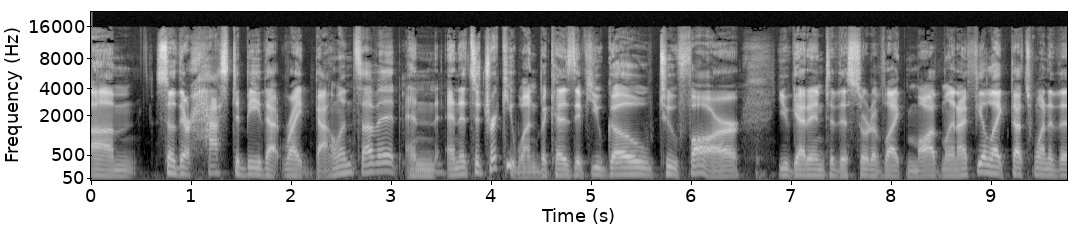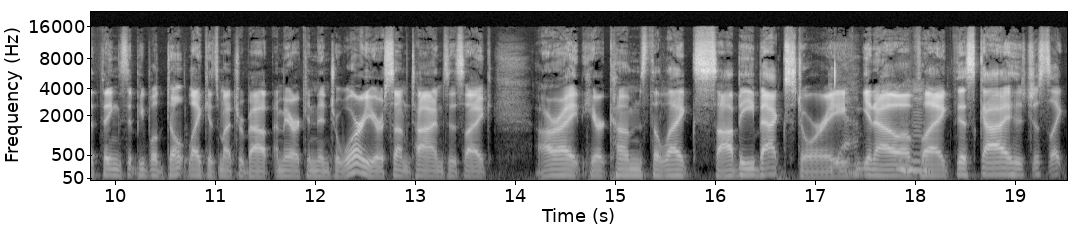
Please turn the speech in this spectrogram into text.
Um, so there has to be that right balance of it, and and it's a tricky one because if you go too far, you get into this sort of like maudlin. I feel like that's one of the things that people don't like as much about American Ninja Warrior. Sometimes is like, all right, here comes the like Sabi backstory, you know, of like this guy who's just like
